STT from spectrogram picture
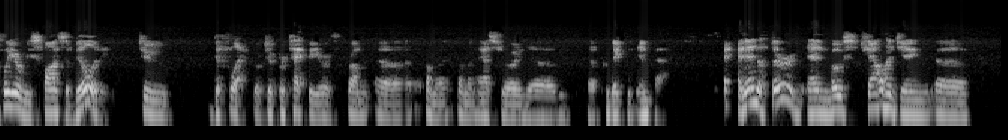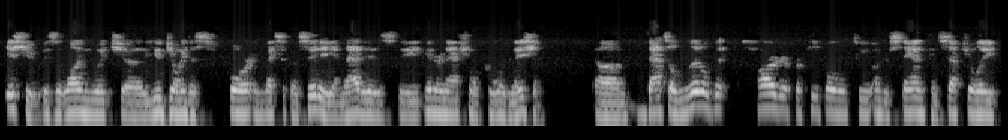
clear responsibility to deflect or to protect the Earth from uh, from a, from an asteroid uh, predicted impact. And then the third and most challenging uh, issue is the one which uh, you joined us for in Mexico City, and that is the international coordination. Um, that's a little bit harder for people to understand conceptually,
